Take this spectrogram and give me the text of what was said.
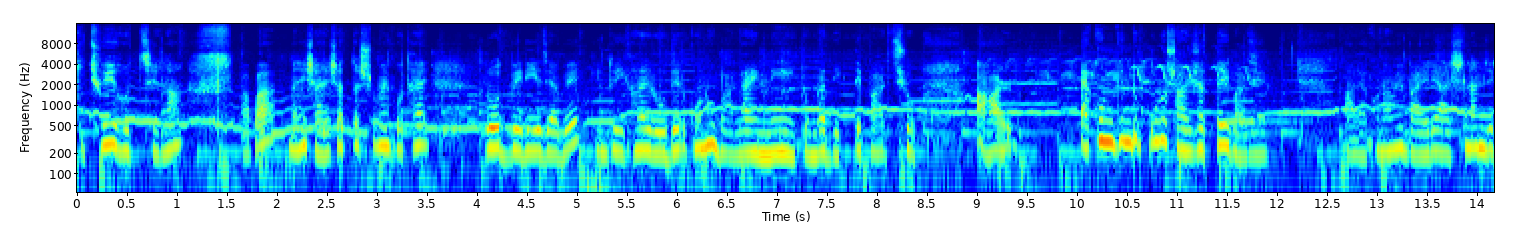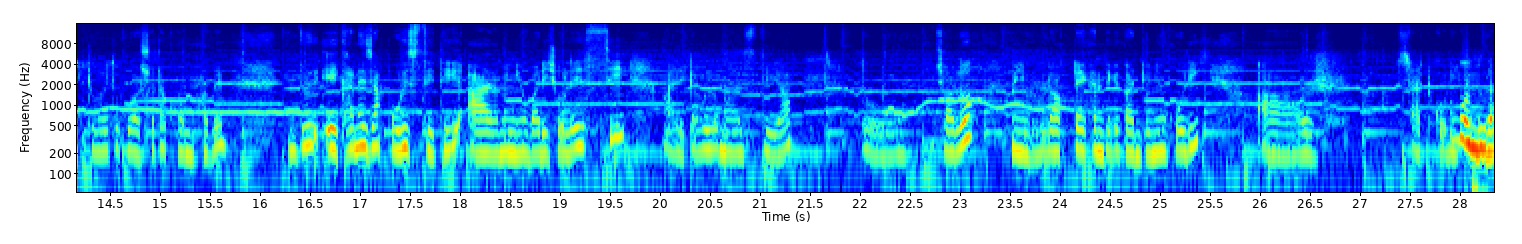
কিছুই হচ্ছে না। বাবা মানে সাড়ে সাতটার সময় কোথায় রোদ বেরিয়ে যাবে? কিন্তু এখানে রোদের কোনো বালাই নেই, তোমরা দেখতে পারছ। আর এখন কিন্তু পুরো সাড়ে সাতটাই বাজে। আর এখন আমি বাইরে আসলাম যে একটু হয়তো কুয়াশাটা কম হবে। কিন্তু এখানে যা পরিস্থিতি, আর আমি নিউ বাড়ি চলে এসেছি, আর এটা হলো মাছ দিয়া তো চলো, আমি ব্লগটা এখান থেকে কন্টিনিউ করি। আর স্টার্ট করি। বন্ধুরা,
